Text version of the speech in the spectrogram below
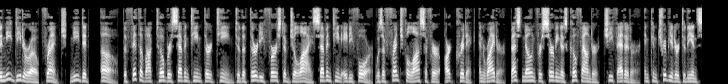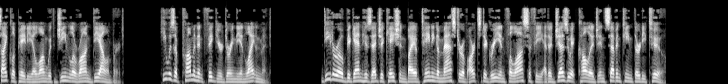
Denis Diderot French, Nid did, O, the 5th of October 1713 to the 31st of July 1784 was a French philosopher, art critic, and writer, best known for serving as co-founder, chief editor, and contributor to the Encyclopédie along with Jean Le Rond d'Alembert. He was a prominent figure during the Enlightenment. Diderot began his education by obtaining a Master of Arts degree in philosophy at a Jesuit college in 1732.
